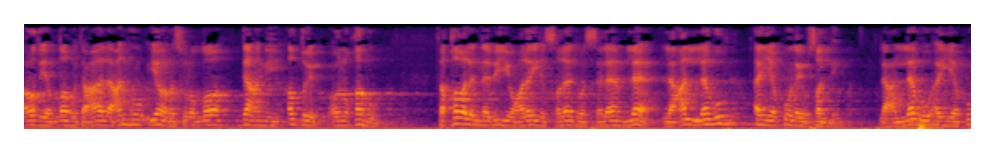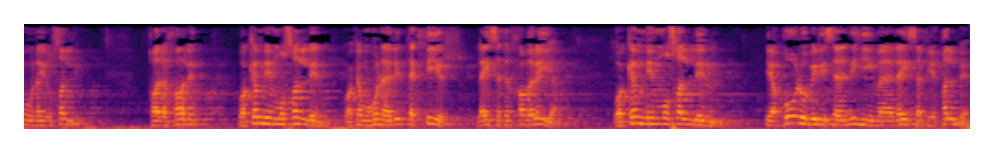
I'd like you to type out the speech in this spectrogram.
رضي الله تعالى عنه يا رسول الله دعني أضرب عنقه. فقال النبي عليه الصلاة والسلام لا لعله أن يكون يصلي لعله أن يكون يصلي. قال خالد وكم من مصل وكم هنا للتكثير ليست الخبرية. وكم من مصل يقول بلسانه ما ليس في قلبه.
